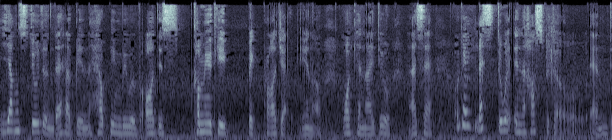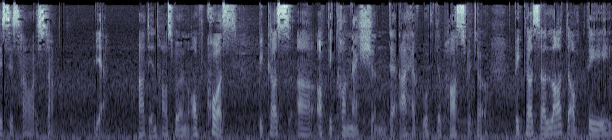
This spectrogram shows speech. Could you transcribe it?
young students that have been helping me with all this community big project, you know, what can I do? I said, okay, let's do it in the hospital. And this is how I start. Yeah, art in hospital. And of course, because uh, of the connection that I have with the hospital, because a lot of the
